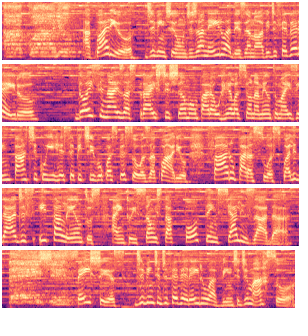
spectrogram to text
Aquário. Aquário, de 21 de janeiro a 19 de fevereiro. Dois sinais astrais te chamam para o relacionamento mais empático e receptivo com as pessoas, Aquário. Faro para suas qualidades e talentos. A intuição está potencializada. Peixes. Peixes, de 20 de fevereiro a 20 de março.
